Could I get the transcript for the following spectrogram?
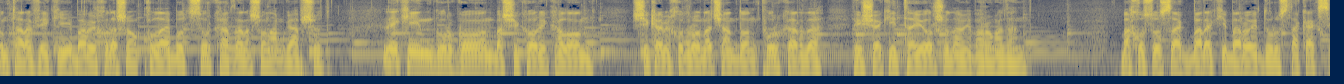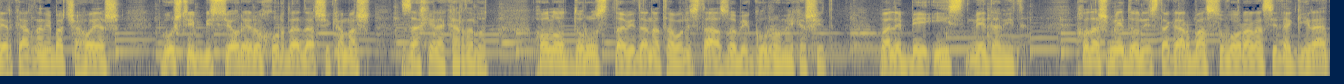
он тарафе ки барои худашон қулай буд сур карданашонам гап шуд. Лекин гургон ба шикори калон шиками худро начандон пур карда пешакӣ тайёр шуда мебаромаданд бахусус акбара ки барои дурустакак сер кардани бачаҳояш гӯшти бисьёреро хӯрда дар шикамаш захира карда буд. Ҳоло дуруст давида натавониста азоби гурро мекашид вале беист медавид. Худаш медонист агар ба сувора расида гирад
